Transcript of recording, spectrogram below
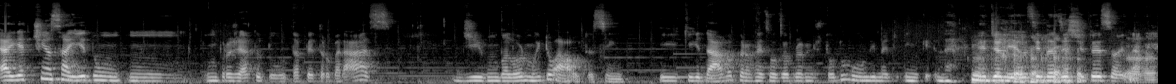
aí tinha saído um, um, um projeto do, da Petrobras de um valor muito alto, assim, e que dava para resolver o problema de todo mundo em, né, medianeiro, assim, das instituições, né? Uhum.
